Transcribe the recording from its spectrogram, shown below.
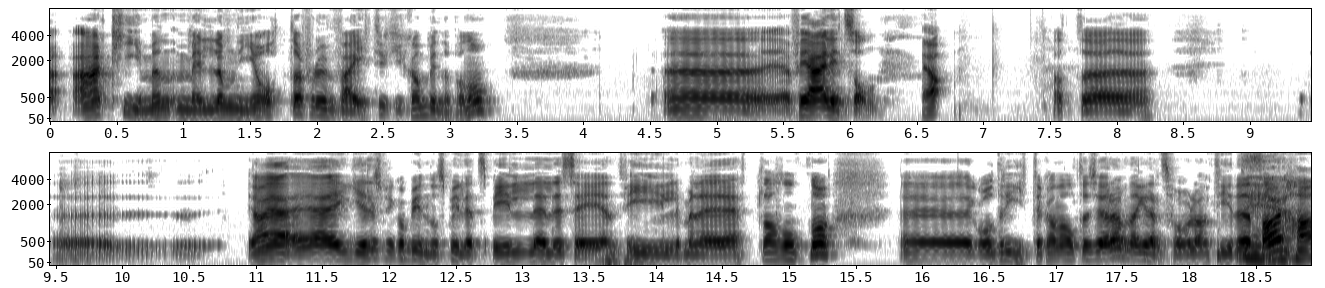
Er timen mellom ni og åtte, for du veit du ikke kan begynne på noe. Uh, for jeg er litt sånn. Ja. At uh, uh, Ja, jeg, jeg gir liksom ikke å begynne å spille et spill eller se en film eller et eller annet sånt noe. Gå og drite kan jeg alltids gjøre, men det er grenser for hvor lang tid det tar. Ja.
